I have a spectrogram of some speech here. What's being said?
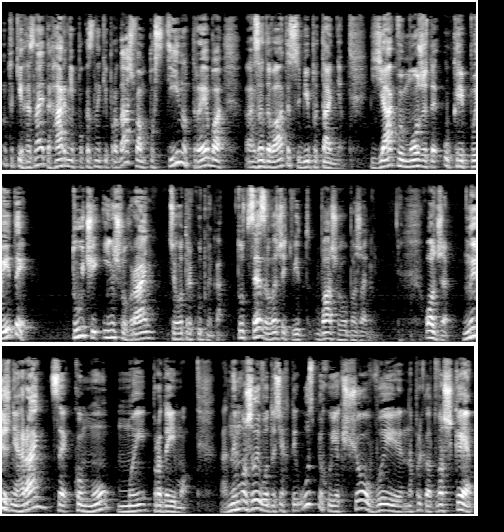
ну, такі, знаєте, гарні показники продаж, вам постійно треба задавати собі питання, як ви можете укріпити ту чи іншу грань цього трикутника. Тут все залежить від вашого бажання. Отже, нижня грань це кому ми продаємо. Неможливо досягти успіху, якщо ви, наприклад, важке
